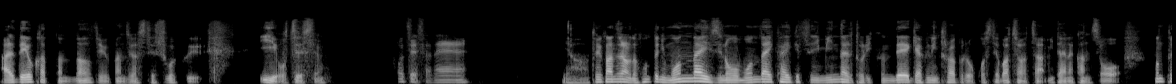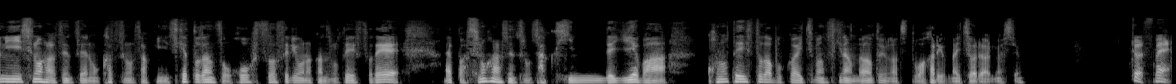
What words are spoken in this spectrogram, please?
あれで良かったんだなという感じがして、すごくいいオチでしたよ。落ちでしたね。いやーという感じなので、本当に問題時の問題解決にみんなで取り組んで、逆にトラブルを起こしてバチャバチャみたいな感じの、本当に篠原先生のかつての作品、チケットダンスを彷彿させるような感じのテイストで、やっぱ篠原先生の作品で言えば、このテイストが僕は一番好きなんだなというのがちょっとわかるような一話でありましたよ。そうですね。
